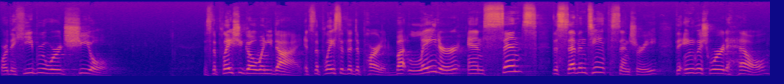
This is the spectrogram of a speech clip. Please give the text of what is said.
or the Hebrew word Sheol. It's the place you go when you die, it's the place of the departed. But later, and since the 17th century, the English word hell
